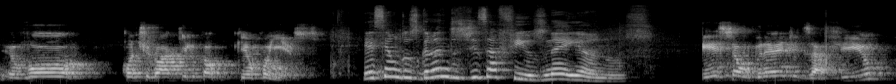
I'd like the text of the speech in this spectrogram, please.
eu vou continuar aquilo que eu, que eu conheço. Esse é um dos grandes desafios, né, Ianos? Esse é um grande desafio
